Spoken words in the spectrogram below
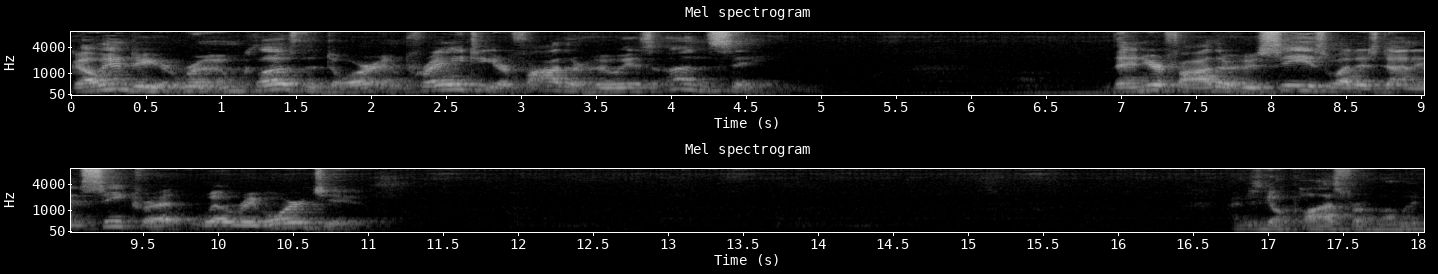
go into your room, close the door, and pray to your Father who is unseen then your Father who sees what is done in secret will reward you. I'm just going to pause for a moment.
